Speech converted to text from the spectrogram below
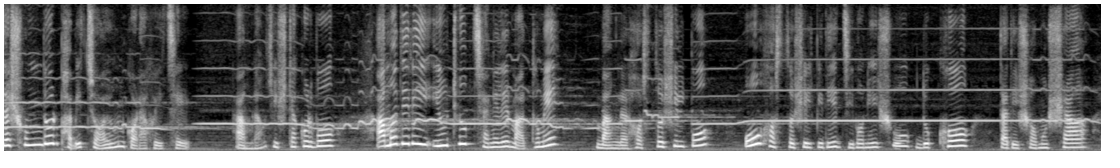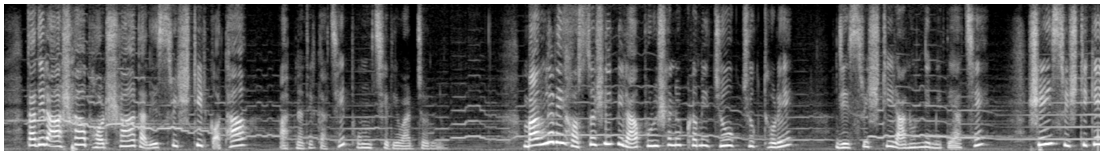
যা সুন্দরভাবে চয়ন করা হয়েছে। আমরাও চেষ্টা করব আমাদের এই ইউটিউব চ্যানেলের মাধ্যমে বাংলার হস্তশিল্প ও হস্তশিল্পীদের জীবনের সুখ, দুঃখ, তাদের সমস্যা, তাদের আশা, ভরসা, তাদের সৃষ্টির কথা আপনাদের কাছে পৌঁছে দেওয়ার জন্য। বাংলার এই হস্তশিল্পীরা পুরুষানুক্রমে যুগ যুগ ধরে যে সৃষ্টির আনন্দে মেতে আছে, সেই সৃষ্টিকে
